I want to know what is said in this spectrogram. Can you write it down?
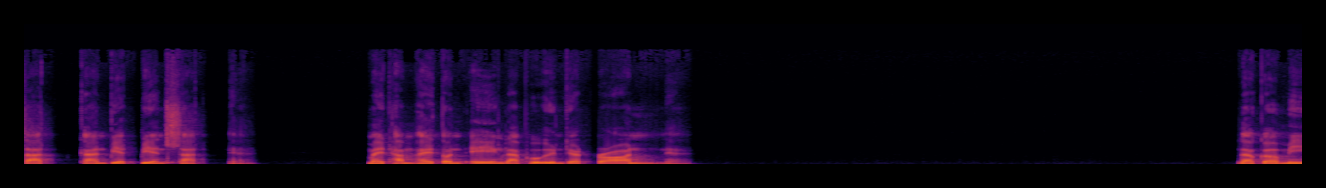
สัตว์ การเบียดเบียนสัตว์นี่ยไม่ทำให้ตนเองและผู้อื่นเดือดร้อนนี่ยแล้วก็มี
